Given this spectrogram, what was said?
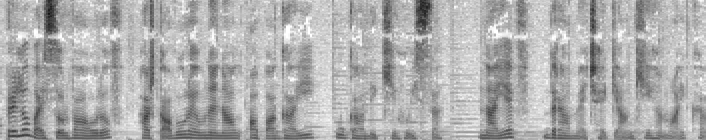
Ապրելով այսօրվա օրով հարկավոր է ունենալ ապագայի ու գալիքի հույսը։ Նաև դրա մեջ է կյանքի հմայքը։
